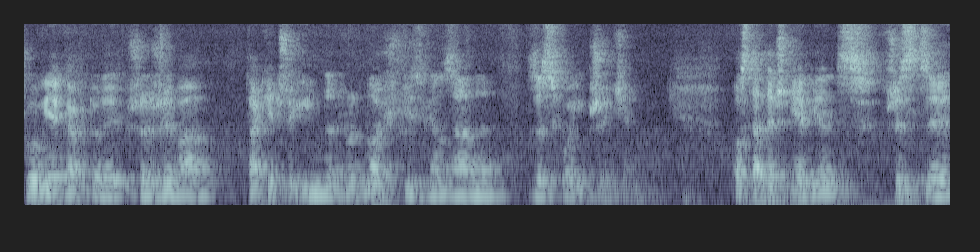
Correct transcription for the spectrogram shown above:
człowieka, który przeżywa takie czy inne trudności związane ze swoim życiem. Ostatecznie więc wszyscy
